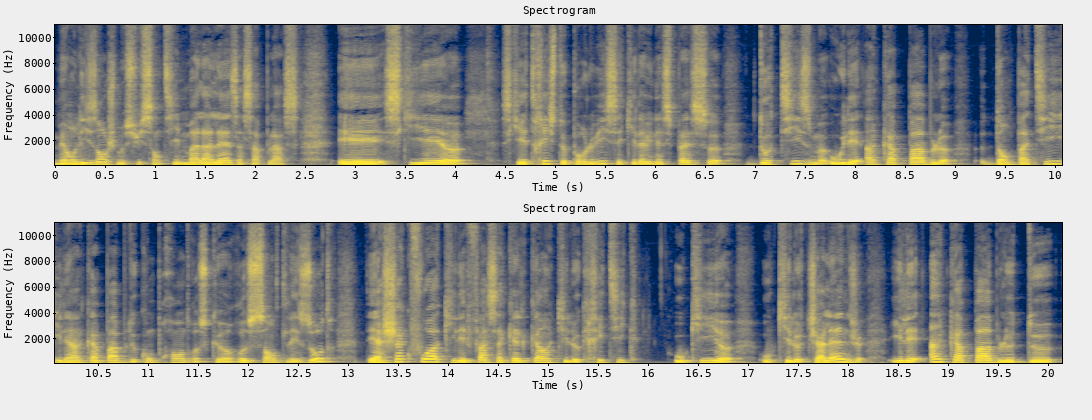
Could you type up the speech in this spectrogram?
mais en lisant, je me suis senti mal à l'aise à sa place. Et ce qui est, euh, ce qui est triste pour lui, c'est qu'il a une espèce d'autisme où il est incapable d'empathie, il est incapable de comprendre ce que ressentent les autres, et à chaque fois qu'il est face à quelqu'un qui le critique ou qui, euh, ou qui le challenge, il est incapable de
